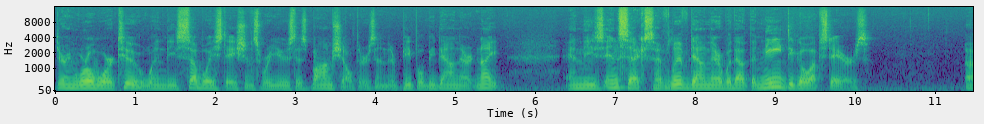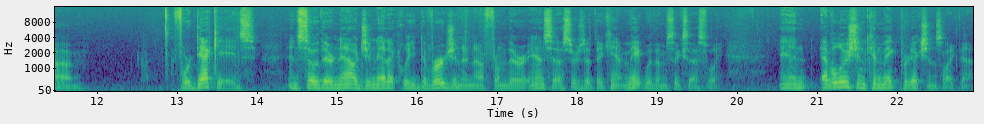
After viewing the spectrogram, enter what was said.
during World War II when these subway stations were used as bomb shelters and there people be down there at night. And these insects have lived down there without the need to go upstairs um, for decades. And so they're now genetically divergent enough from their ancestors that they can't mate with them successfully. And evolution can make predictions like that.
